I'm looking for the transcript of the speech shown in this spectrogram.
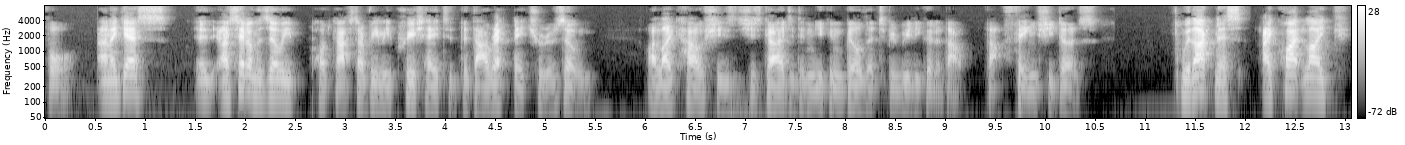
for. And I guess eh, I said on the Zoey podcast, I really appreciated the direct nature of Zoey. I like how she's she's guided and you can build her to be really good at that that thing she does. With Agnes, I quite like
